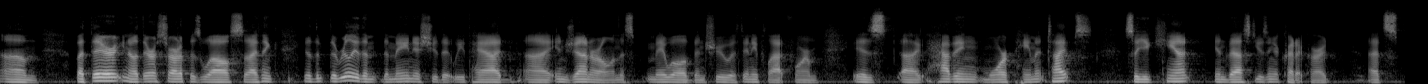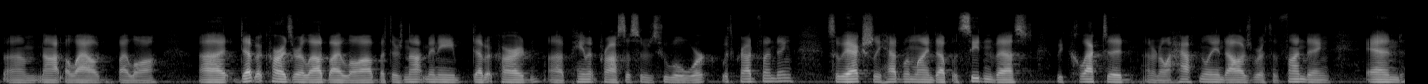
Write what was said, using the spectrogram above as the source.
Um, but they're, you know, they're a startup as well. So I think you know, the, the really the, the, main issue that we've had uh, in general, and this may well have been true with any platform, is uh, having more payment types. So you can't invest using a credit card. That's um, not allowed by law. Uh, debit cards are allowed by law, but there's not many debit card uh, payment processors who will work with crowdfunding. So we actually had one lined up with SeedInvest. We collected, I don't know, a half million dollars worth of funding, and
